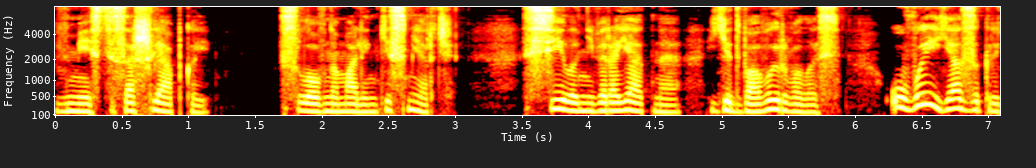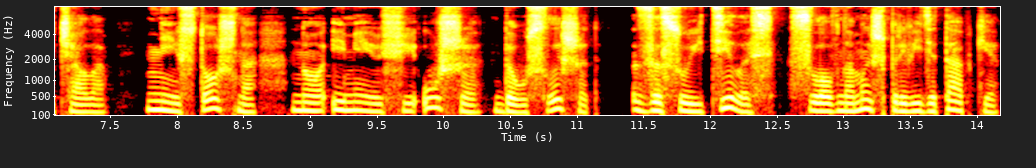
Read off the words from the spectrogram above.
вместе со шляпкой, словно маленький смерч. Сила невероятная, едва вырвалась. Увы, я закричала. Не истошно, но имеющий уши да услышат. Засуетилась, словно мышь при виде тапки,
